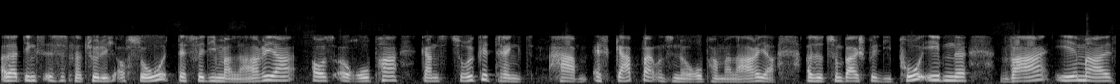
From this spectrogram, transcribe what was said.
Allerdings ist es natürlich auch so, dass wir die Malaria aus Europa ganz zurückgedrängt haben. Es gab bei uns in Europa Malaria. Also zum Beispiel die Po-Ebene war ehemals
